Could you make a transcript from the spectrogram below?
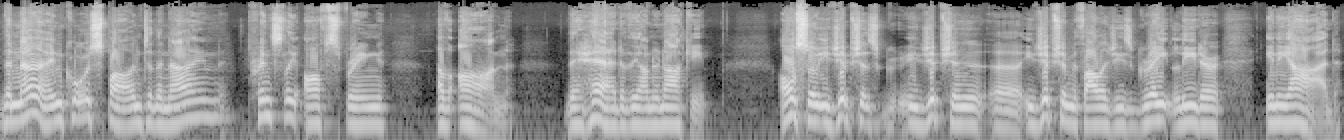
The nine correspond to the nine princely offspring of An, the head of the Anunnaki, also, Egyptian's, Egyptian, uh, Egyptian mythology's great leader, Ennead,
